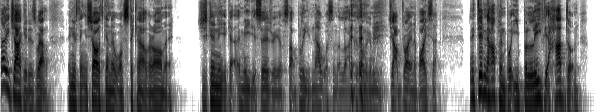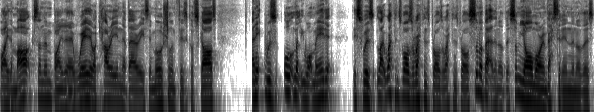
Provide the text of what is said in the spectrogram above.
very jagged as well. And you're thinking Charlotte's going to have one sticking out of her arm here. She's going to need to get immediate surgery or start bleeding out or something like that because one's going to be jabbed right in a bicep. And it didn't happen, but you believed it had done by the marks on them, by the mm. way they were carrying their various emotional and physical scars. And it was ultimately what made it. This was like weapons brawls or weapons brawls or weapons brawls. Some are better than others. Some you're more invested in than others.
